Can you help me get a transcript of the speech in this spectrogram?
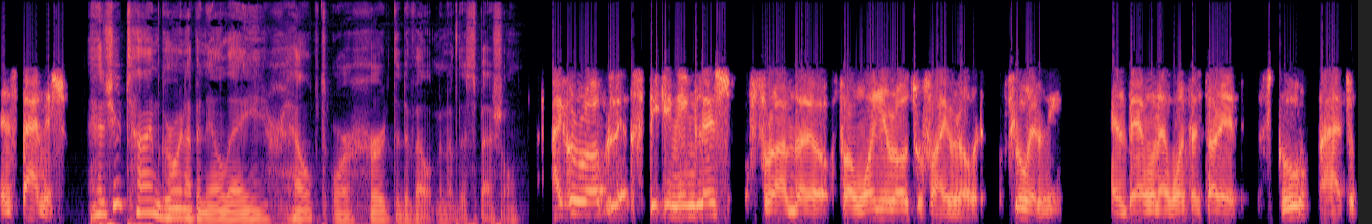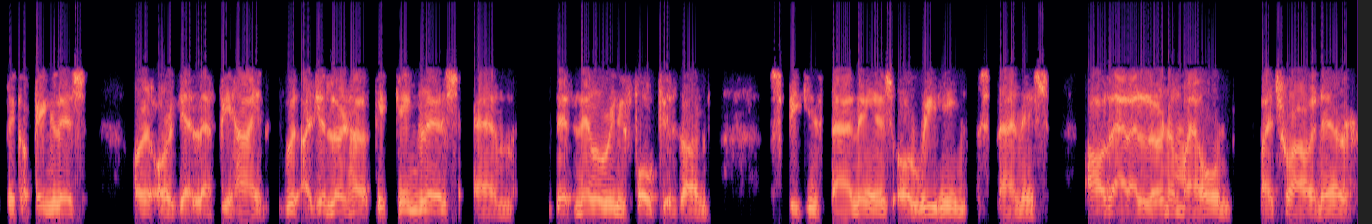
in Spanish. Has your time growing up in LA helped or hurt the development of this special? I grew up speaking English from the from one year old to five year old fluently, and then when I once I started school, I had to pick up English or or get left behind. I just learned how to speak English and never really focused on speaking Spanish or reading Spanish. All that I learned on my own by trial and error.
